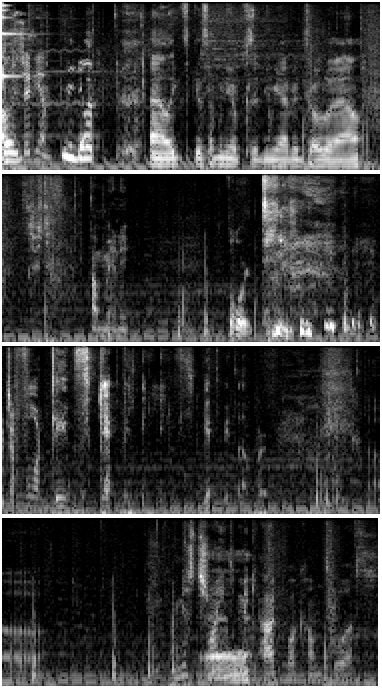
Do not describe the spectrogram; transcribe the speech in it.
Alex. obsidian. we got Alex. Guess how many obsidian we have in total now? How many? Fourteen. The 14 Skippy. Skippy I'm just trying to Uh. make Aqua come to us.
